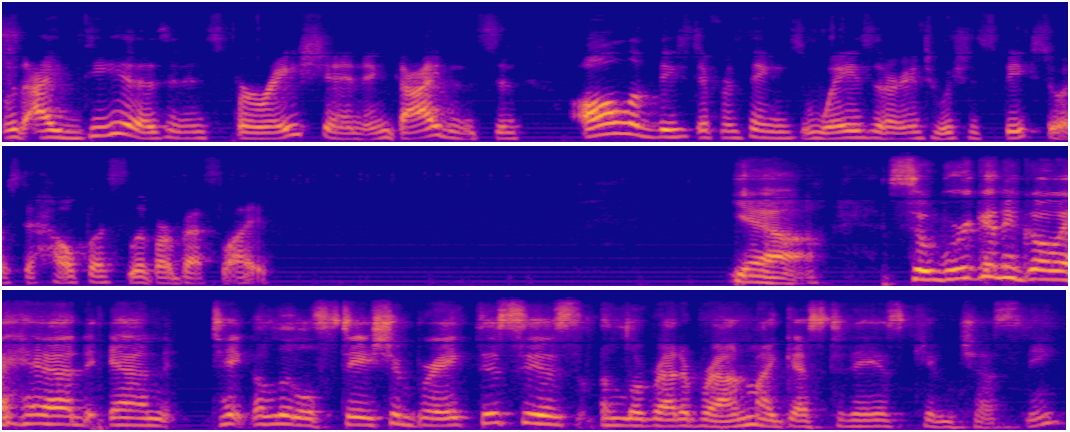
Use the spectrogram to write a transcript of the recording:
with ideas and inspiration and guidance and all of these different things ways that our intuition speaks to us to help us live our best life yeah so we're going to go ahead and take a little station break. This is Loretta Brown. My guest today is Kim Chestney.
